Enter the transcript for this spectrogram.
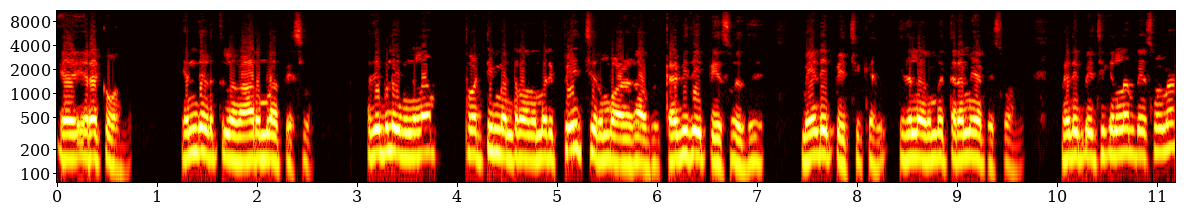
இ- இறக்குவாங்க. எந்த இடத்துல நார்மலா பேசலாம். அதே போல இவங்கெல்லாம் பட்டிமன்றம் அந்த மாதிரி பேச்சு ரொம்ப அழகா இருக்கும். கவிதை பேசுவது மேடை பேச்சுக்கள் இதெல்லாம் ரொம்ப திறமையா பேசுவாங்க. மேடை பேச்சுக்கள்லாம் பேசணும்னா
